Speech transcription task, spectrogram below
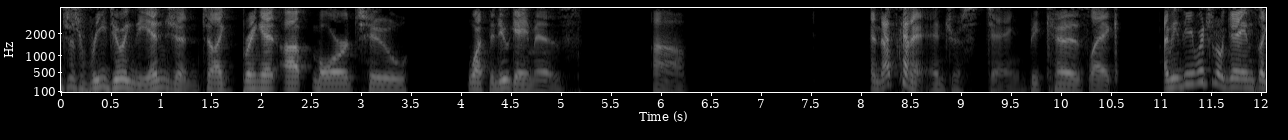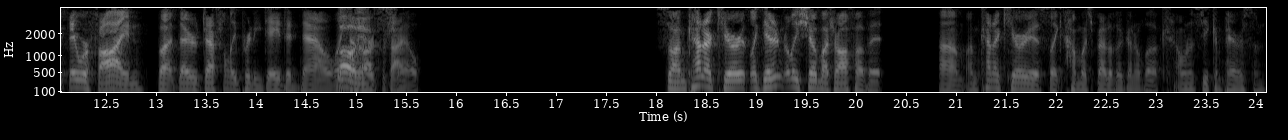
just redoing the engine to like bring it up more to what the new game is. Um, and that's kind of interesting because like I mean the original games like they were fine, but they're definitely pretty dated now, like Oh, their yeah, art style. So I'm kind of curious. Like they didn't really show much off of it. Um, I'm kind of curious, like how much better they're going to look. I want to see a comparison.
